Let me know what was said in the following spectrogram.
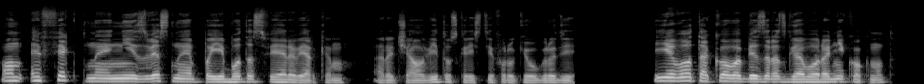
он эффектная, неизвестная поебота с фейерверком», — рычал Виту, скрестив руки у груди. Его такого без разговора не кокнут.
